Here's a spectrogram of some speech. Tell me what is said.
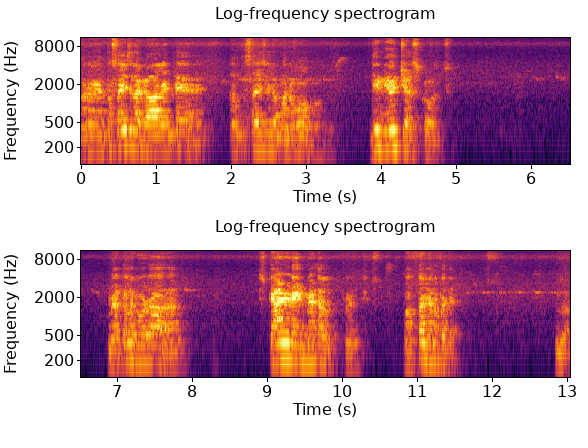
మనం ఎంత సైజులో కావాలంటే అంత సైజులో మనము దీన్ని యూజ్ చేసుకోవచ్చు. మెటల్ కూడా స్టాండర్డ్ అయిన మెటల్ మొత్తం గణపతి ఇందులో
